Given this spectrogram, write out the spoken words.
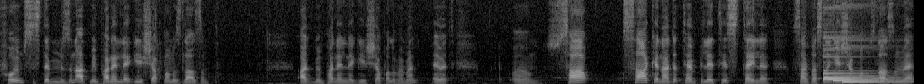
forum sistemimizin admin paneline giriş yapmamız lazım. Admin paneline giriş yapalım hemen. Evet. Eee, sağ sağ kenarda template siteyle sayfasına giriş yapmamız lazım ve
